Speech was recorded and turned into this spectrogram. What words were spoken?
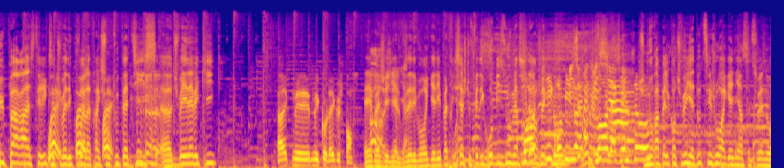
Tu pars à Astérix et tu vas découvrir ouais, l'attraction ouais. Toutatis. Euh, tu vas y aller avec qui? Avec mes, mes collègues, je pense. Eh ben Oh, génial, génial. vous allez vous régaler. Patricia, je te fais des gros bisous. Merci d'avoir joué avec gros nous. bisous à tout. À Tu nous rappelles quand tu veux, il y a d'autres séjours à gagner hein, cette semaine au,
